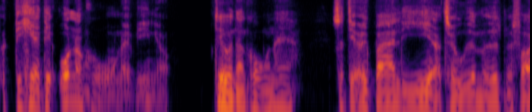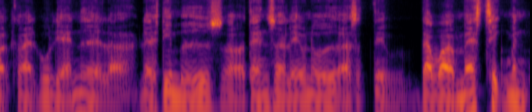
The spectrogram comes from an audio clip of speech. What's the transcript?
og det her, det er under corona, er vi enige om. Det er under corona, ja. Så det er jo ikke bare lige at tage ud og mødes med folk og alt muligt andet, eller lad os lige mødes og danse og lave noget. Altså, det, der var en masse ting, man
